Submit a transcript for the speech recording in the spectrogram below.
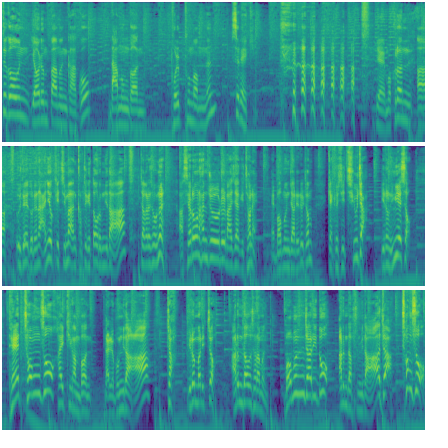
뜨거운 여름밤은 가고 남은 건 볼품없는 쓰레기. 예, 뭐 그런 어, 의도의 노래는 아니었겠지만 갑자기 떠오릅니다. 자, 그래서 오늘 아, 새로운 한 주를 맞이하기 전에 예, 머문 자리를 좀 깨끗이 치우자. 이런 의미에서 대청소 하이킥 한번 날려봅니다. 자, 이런 말 있죠. 아름다운 사람은 머문 자리도 아름답습니다. 자, 청소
